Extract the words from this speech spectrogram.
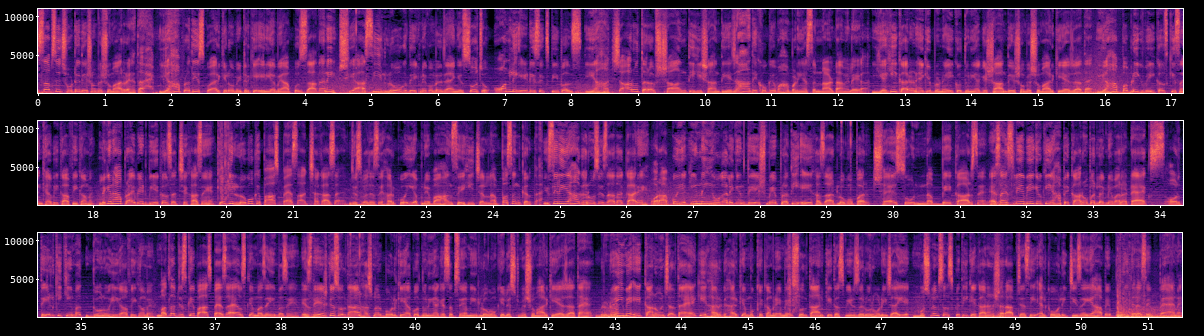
सबसे छोटे देशों में शुमार रहता है। यहाँ प्रति स्क्वायर किलोमीटर के एरिया में आपको ज़्यादा नहीं, छियासी लोग देखने को मिल जाएँगे। सोचो ओनली 86 पीपल्स यहाँ चारों तरफ़ शांति ही शांति है। जहाँ देखोगे, वहाँ बढ़िया सन्नाटा मिलेगा। यही कारण है की ब्रुनेई को दुनिया के शांत देशों में शुमार किया जाता है। यहाँ पब्लिक व्हीकल्स की संख्या भी काफ़ी कम है। लेकिन हाँ प्राइवेट व्हीकल्स अच्छे खासे हैं, क्योंकि लोगों के पास पैसा अच्छा खासा है, जिस वजह से हर कोई अपने वाहन से ही चलना पसंद करता है। इसीलिए यहाँ घरों से ज़्यादा कारें हैं। और आपको यकीन नहीं होगा, लेकिन देश में प्रति एक हज़ार लोगों पर छह सौ नब्बे कार्स है। ऐसा इसलिए भी क्योंकि यहाँ पे कारों पर लगने वाला टैक्स और तेल की कीमत दोनों ही काफ़ी कम है। मतलब जिसके पास पैसा है, उसके मज़े ही मज़े हैं। इस देश के सुल्तान हसनल बोलकिया को दुनिया के सबसे अमीर लोगों की लिस्ट में शुमार किया जाता है। ब्रुनई में एक कानून चलता है की हर घर के मुख्य कमरे में सुल्तान की तस्वीर ज़रूर होनी चाहिए। मुस्लिम संस्कृति के कारण शराब जैसी अल्कोहलिक चीज़ें यहाँ पे पूरी तरह से बैन है।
